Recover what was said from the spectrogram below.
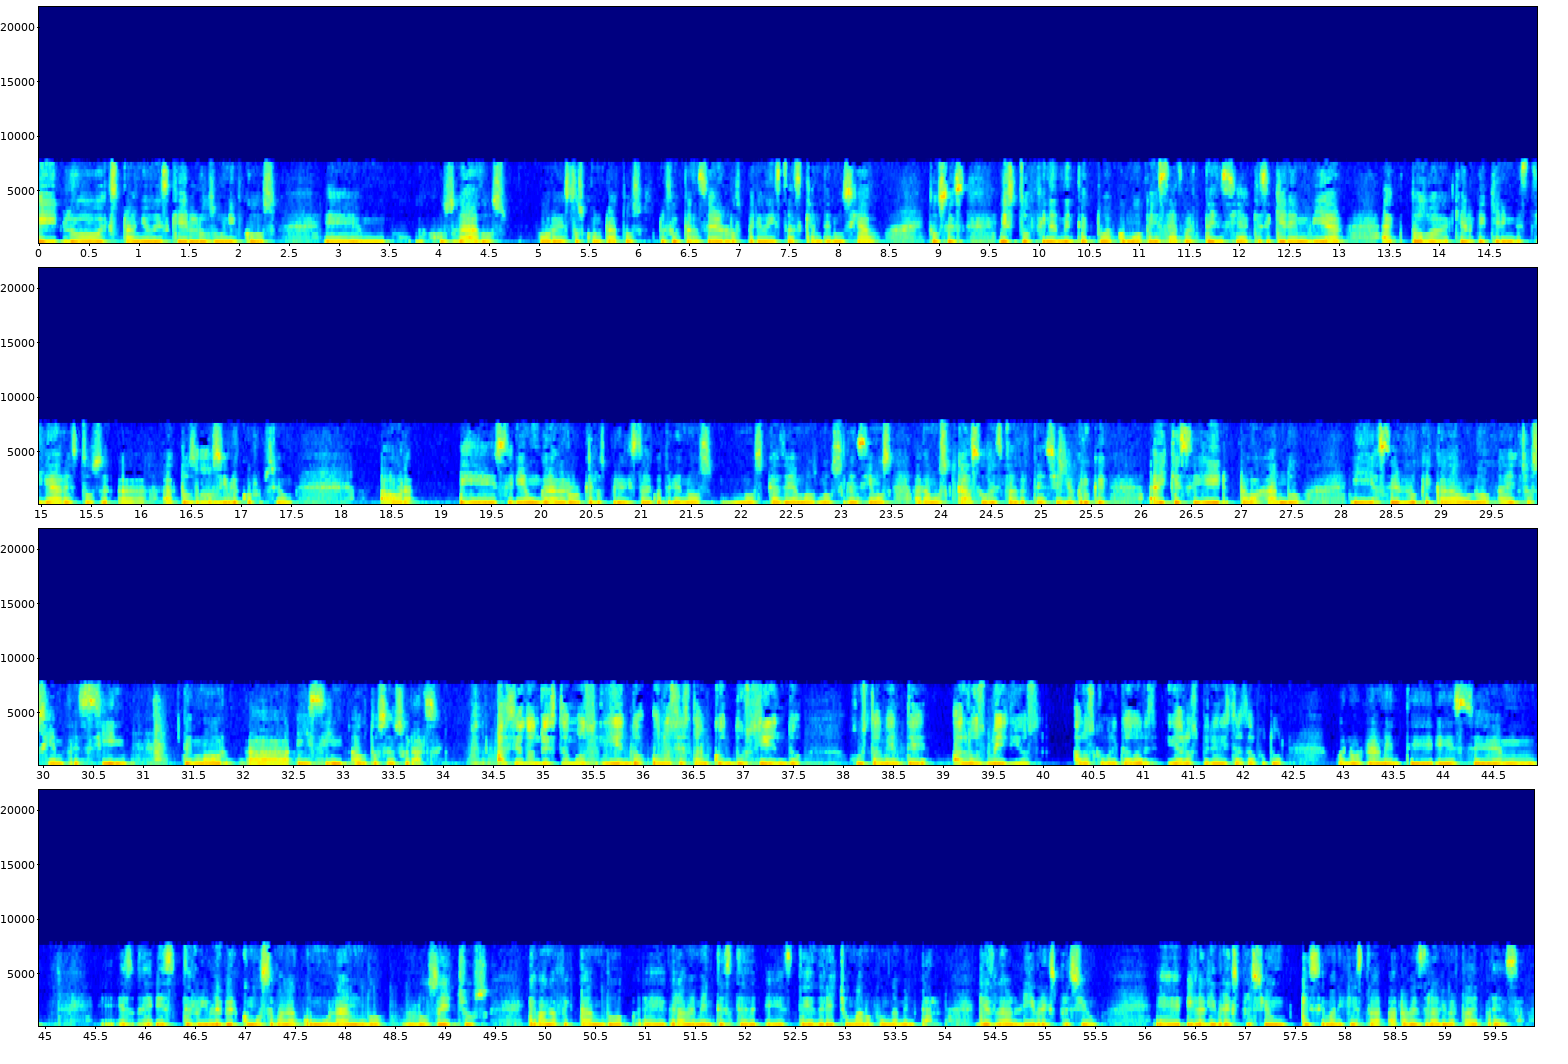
Y lo extraño es que los únicos eh, juzgados por estos contratos resultan ser los periodistas que han denunciado. Entonces, esto finalmente actúa como esa advertencia que se quiere enviar a todo aquel que quiere investigar estos eh, actos de posible corrupción. Ahora, eh, sería un grave error que los periodistas ecuatorianos nos callemos, nos silenciemos, hagamos caso de esta advertencia. Yo creo que hay que seguir trabajando y hacer lo que cada uno ha hecho siempre, sin temor y sin autocensurarse. ¿Hacia dónde estamos yendo o nos están conduciendo justamente a los medios, a los comunicadores y a los periodistas a futuro? Bueno, realmente es... Em, es, terrible ver cómo se van acumulando los hechos que van afectando eh, gravemente este, este derecho humano fundamental, que es la libre expresión. Eh, y la libre expresión que se manifiesta a través de la libertad de prensa.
